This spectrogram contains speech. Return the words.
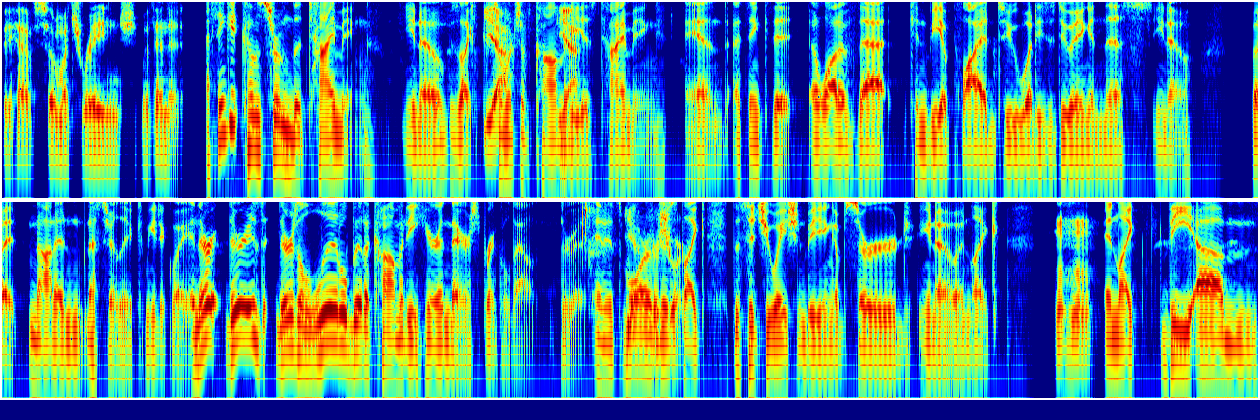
they have so much range within it. I think it comes from the timing, you know, because like so much of comedy Yeah. is timing, and I think that a lot of that can be applied to what he's doing in this, you know, but not in necessarily a comedic way. And there there is there's a little bit of comedy here and there sprinkled out through it, and it's Yeah, more of just sure. like the situation being absurd, you know, and like hmm and like the um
